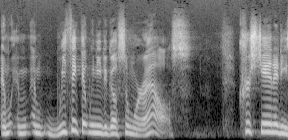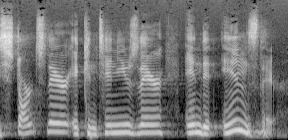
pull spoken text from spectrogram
And, and, and we think that we need to go somewhere else. Christianity starts there, it continues there, and it ends there.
